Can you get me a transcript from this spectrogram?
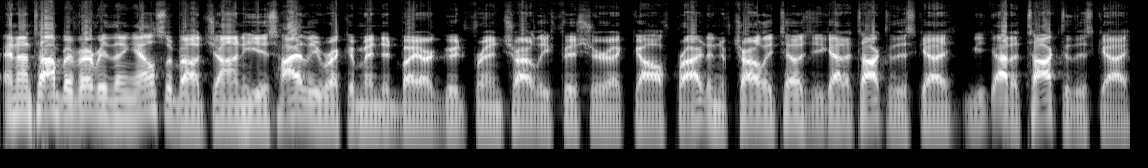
And on top of everything else about John, he is highly recommended by our good friend Charlie Fisher at Golf Pride. And if Charlie tells you you got to talk to this guy, you got to talk to this guy.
